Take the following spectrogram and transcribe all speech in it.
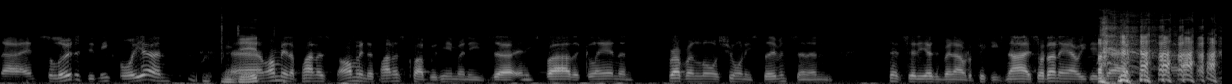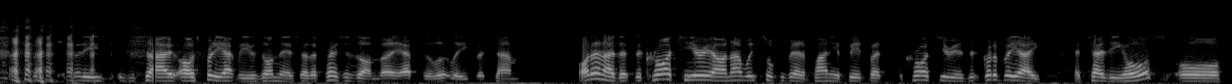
uh, and saluted, didn't he, for you? And uh, I'm in a punters. I'm in a punters club with him and his uh, and his father Glenn and brother-in-law Shawnee Stevenson. And Ted said he hasn't been able to pick his nose, so I don't know how he did that. but, but he's so I was pretty happy he was on there. So the pressure's on me, absolutely. But um, I don't know the, the criteria. I know we've talked about it plenty a bit, but the criteria is it got to be a, a Tassie horse or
